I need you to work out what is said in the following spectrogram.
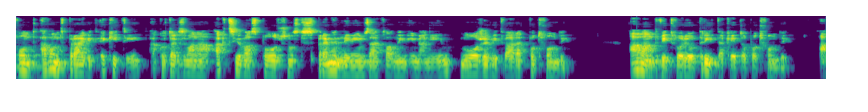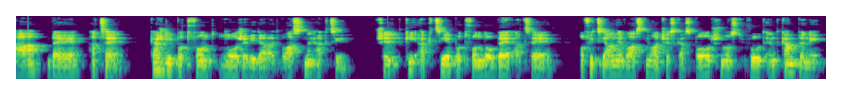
Fond Avant Private Equity ako tzv. akciová spoločnosť s premenlivým základným imaním môže vytvárať podfondy. Avant vytvoril tri takéto podfondy. A, B a C. Každý podfond môže vydávať vlastné akcie. Všetky akcie podfondov B a C oficiálne vlastnila česká spoločnosť Wood and Company,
